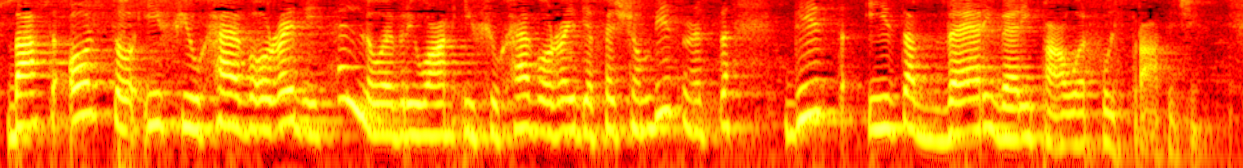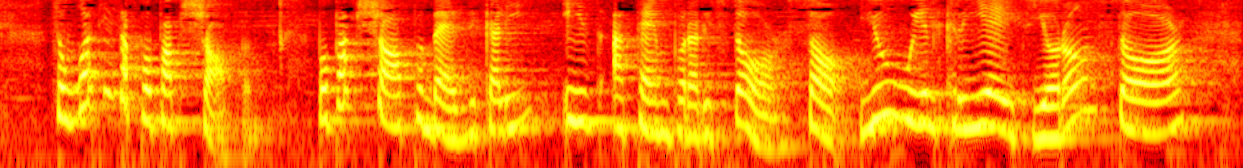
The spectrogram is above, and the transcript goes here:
but also if you have already hello everyone if you have already a fashion business this is a very very powerful strategy. So what is a pop-up shop? Pop-up shop basically is a temporary store. So you will create your own store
